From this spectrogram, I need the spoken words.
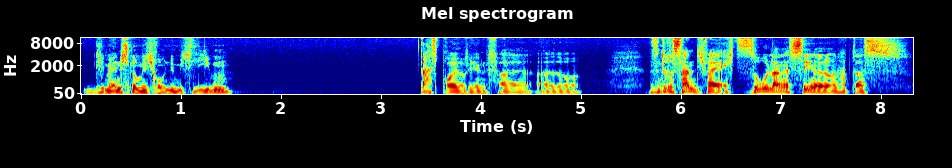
die Menschen um mich herum, die mich lieben, das brauche ich auf jeden Fall. Also, das ist interessant. Ich war ja echt so lange Single und habe das.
